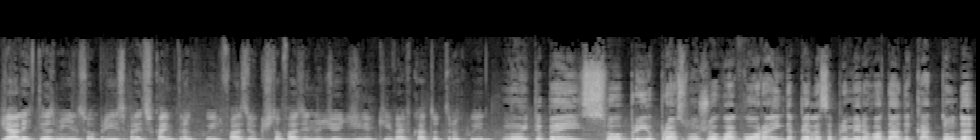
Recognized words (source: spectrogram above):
Já, alertei os meninos sobre isso para eles ficarem tranquilos, fazer o que estão fazendo no dia a dia, que vai ficar tudo tranquilo. Muito bem. Sobre o próximo jogo agora, ainda pela essa primeira rodada, Catunda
